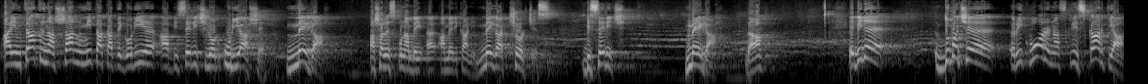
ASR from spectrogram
A intrat în așa numita categorie a bisericilor uriașe, mega, așa le spun americanii, mega churches, biserici mega, da? E bine, după ce Rick Warren a scris cartea,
